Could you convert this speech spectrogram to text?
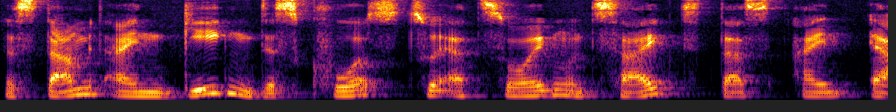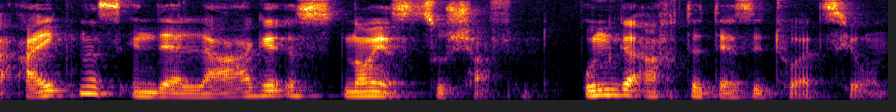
es damit, einen Gegendiskurs zu erzeugen und zeigt, dass ein Ereignis in der Lage ist, Neues zu schaffen ungeachtet der Situation.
